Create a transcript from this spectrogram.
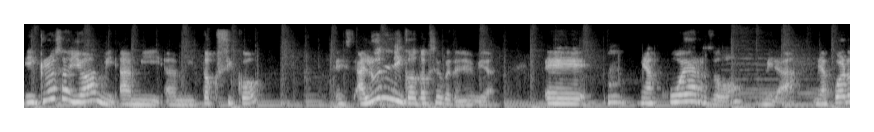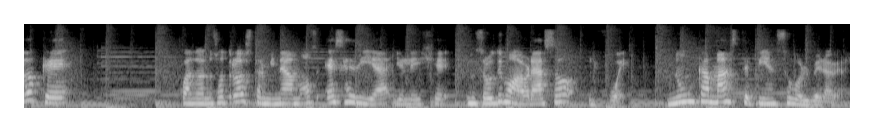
Incluso yo a mi, a mi, a mi tóxico, es, al único tóxico que tenía en mi vida, eh, me acuerdo, mira, me acuerdo que cuando nosotros terminamos, ese día yo le dije, nuestro último abrazo y fue, nunca más te pienso volver a ver.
